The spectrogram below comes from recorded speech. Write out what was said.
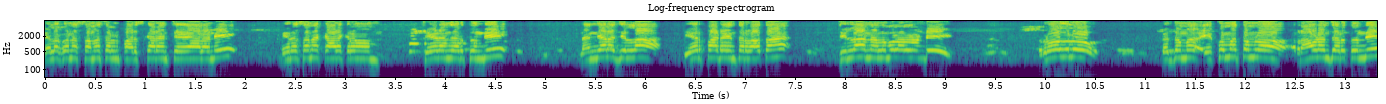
నెలకొన్న సమస్యలను పరిష్కారం చేయాలని నిరసన కార్యక్రమం చేయడం జరుగుతుంది. నంద్యాల జిల్లా ఏర్పాటైన తర్వాత జిల్లా నలుమూలల నుండి రోగులు పెద్ద ఎక్కువ మొత్తంలో రావడం జరుగుతుంది.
